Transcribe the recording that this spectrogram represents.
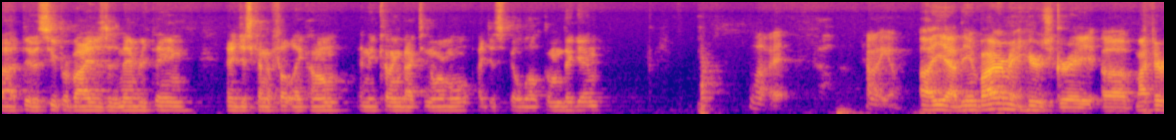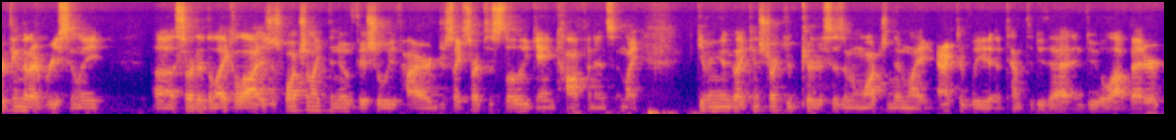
uh, through the supervisors and everything, and it just kind of felt like home. And then coming back to normal, I just feel welcomed again. Love it. How about you? Uh, yeah, the environment here is great. Uh, my favorite thing that I've recently uh, started to like a lot is just watching like the new official we've hired, just like start to slowly gain confidence and like giving them like constructive criticism and watching them like actively attempt to do that and do a lot better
